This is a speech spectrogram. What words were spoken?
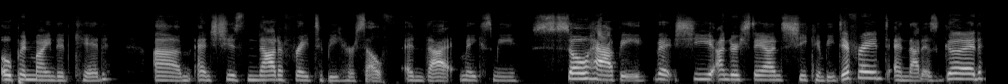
open-minded kid. Um, and she's not afraid to be herself. And that makes me so happy that she understands she can be different and that is good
